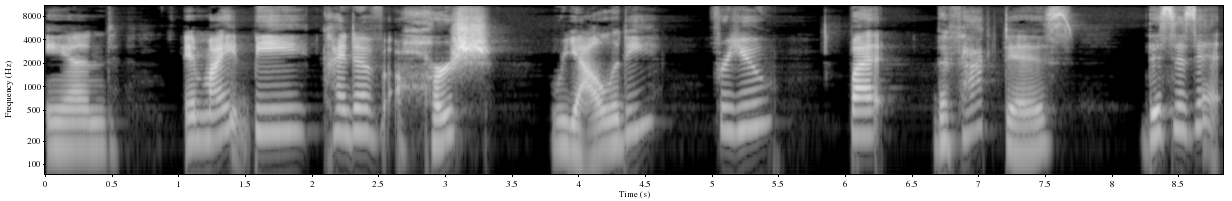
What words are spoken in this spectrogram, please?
And it might be kind of a harsh reality for you, but the fact is, this is it.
